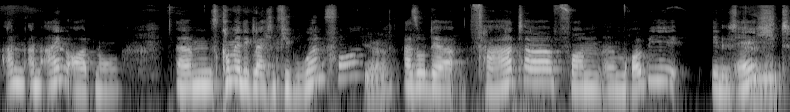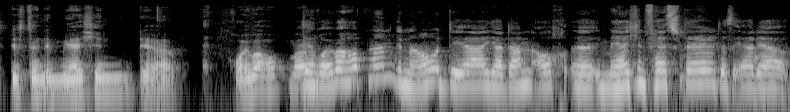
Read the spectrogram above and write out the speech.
an, an Einordnung. Ähm, es kommen ja die gleichen Figuren vor. Ja. Also der Vater von ähm, Robbie in ist echt. Dann, ist dann im Märchen der Räuberhauptmann? Der Räuberhauptmann, genau, der ja dann auch äh, im Märchen feststellt, dass er der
